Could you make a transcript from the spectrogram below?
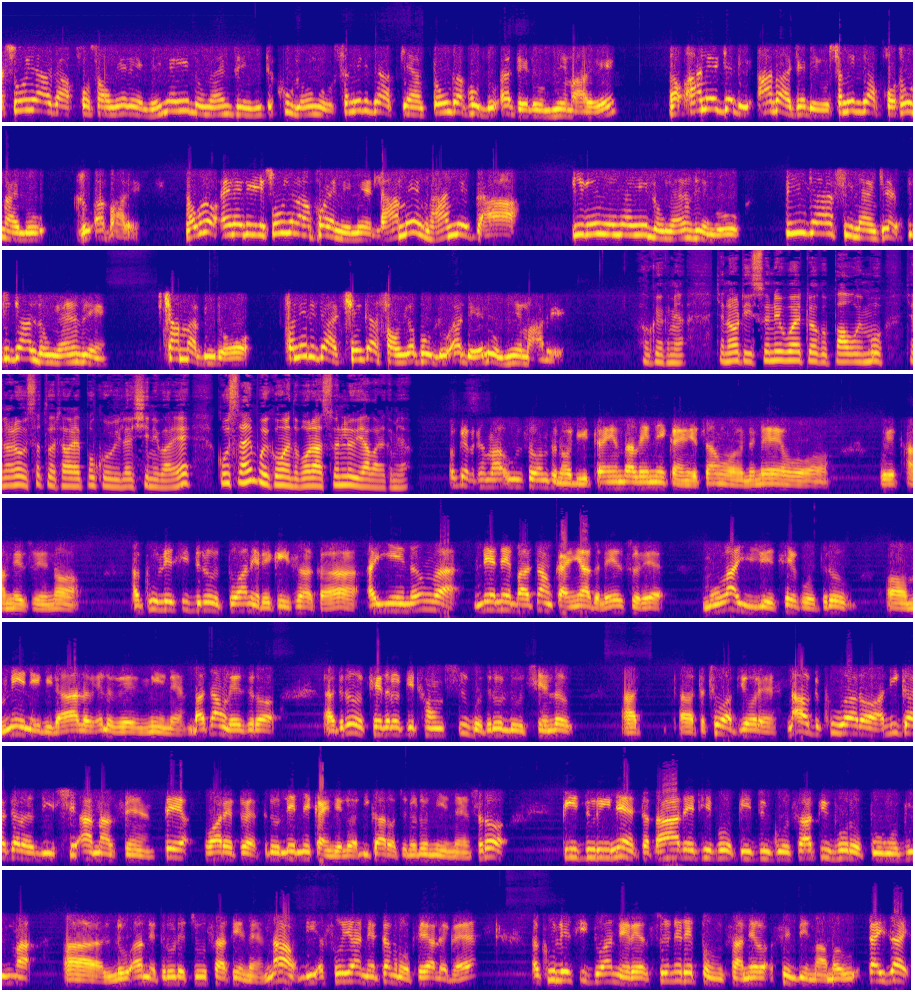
အစိုးရကပေါ်ဆောင်ခဲ့တဲ့ငင်းငယ်လုပ်ငန်းစဉ်ကြီးတစ်ခုလုံးကိုစနစ်တကျပြန်သုံးသပ်ဖို့လိုအပ်တယ်လို့မြင်ပါတယ်နောက်အားနည်းချက်တွေအားသာချက်တွေကိုစနစ်တကျပေါ်ထုတ်နိုင်မှုလိုအပ်ပါတယ်နောက်ပြီးတော့ NLD အစိုးရအဖွဲ့အနေနဲ့လာမယ့်9နှစ်တာပြည်တွင်းငင်းငယ်ရေးလုပ်ငန်းစဉ်ကိုပြီးကြစီမံချက်ပြီးကြလုပ်ငန်းစဉ်ချမှတ်ပြီးတော့စနစ်တကျချင်းကပ်ဆောင်ရွက်ဖို့လိုအပ်တယ်လို့မြင်ပါတယ် ဟုတ်ကဲ့ခင်ဗျကျွန်တော်ဒီဆွေးနွေးပွဲအတွက်ကိုပါဝင်မှုကျွန်တော်တို့ဆက်သွယ်ထားတဲ့ပုံကိုယ်တွေလည်းရှိနေပါတယ်ကိုစလိုင်းပွေကုန်းရဲ့သဘောထားဆွေးနွေးလို့ရပါတယ်ခင်ဗျဟုတ်ကဲ့ပထမဦးဆုံးကျွန်တော်ဒီတိုင်းရင်းသားလေးနေကန်ရေးအကြောင်းကိုနည်းနည်းဟိုဝေဖန်နေဆိုရင်တော့အခုလက်ရှိသူတို့တွားနေတဲ့ကိစ္စကအရင်တုန်းကလက်နဲ့ပါကြောင့်ကန်ရတယ်လေဆိုတော့မူလရည်ရွယ်ချက်ကိုသူတို့အော်မိနေပြီလားလို့အဲ့လိုပဲမိနေ။ဘာကြောင့်လဲဆိုတော့သူတို့ Federal ပြည်ထောင်စုကိုသူတို့လူချင်းလို့အာ တချို့ကပြောတယ်။နောက်တစ်ခုကတော့အဓိကကျတော့ဒီရှစ်အာနာစင်တဲ့ဟောတဲ့အတွက်သူတို့လက်နဲ့ကင်တယ်လို့အဓိကတော့ကျွန်တော်တို့မြင်နေ။ဆိုတော့ပြည်သူတွေနဲ့တသားတည်းဖြစ်ဖို့ပြည်သူကိုစားပြုဖို့တော့ပုံမပြီးမှအာလိုအပ်နေသူတို့လည်းစူးစမ်းတင်တယ်။နောက်ဒီအစိုးရနဲ့တက်မလို့ဖရလည်းပဲအခုလေးစီတွားနေတဲ့ဆွေးနွေးတဲ့ပုံစံနဲ့တော့အဆင်ပြေမှာမဟုတ်ဘူး။တိုက်ဆိုင်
